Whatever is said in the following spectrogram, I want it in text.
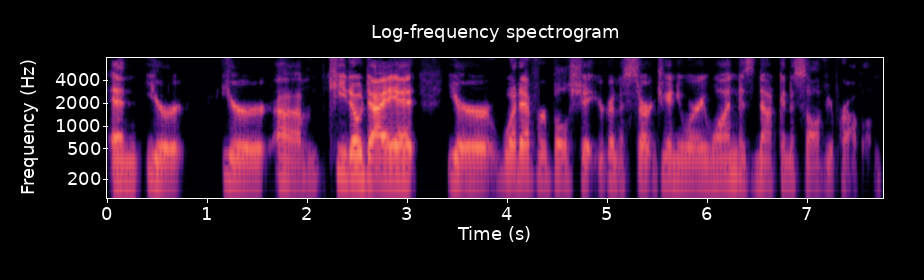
And your your um, keto diet, your whatever bullshit you're going to start January 1 is not going to solve your problem.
